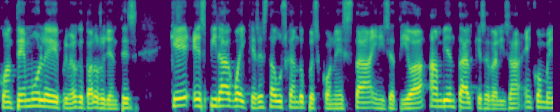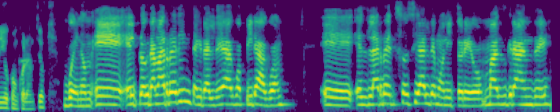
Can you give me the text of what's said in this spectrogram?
Contémosle primero que todos los oyentes ¿Qué es Piragua y qué se está buscando pues con esta iniciativa ambiental que se realiza en convenio con Corantioquia? Bueno, eh, el programa Red Integral de Agua Piragua eh, es la red social de monitoreo más grande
